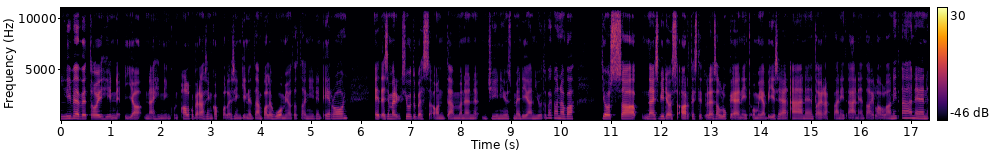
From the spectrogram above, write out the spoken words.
livevetoihin ja näihin niin kuin alkuperäisiin kappaleisiin kiinnitetään paljon huomiota tai niiden eroon. Et esimerkiksi YouTubessa on tämmöinen Genius Median YouTube-kanava, jossa näissä videoissa artistit yleensä lukee niitä omia biisejään ääneen tai räppää niitä ääneen tai laulaa niitä ääneen.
